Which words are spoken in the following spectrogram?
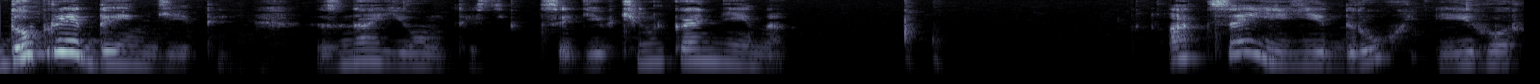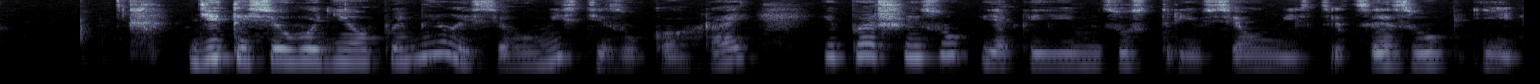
Добрий день, діти! Знайомтесь, це дівчинка Ніна. А це її друг Ігор. Діти сьогодні опинилися у місті Звукограй, і перший звук, який їм зустрівся у місті, це звук І.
